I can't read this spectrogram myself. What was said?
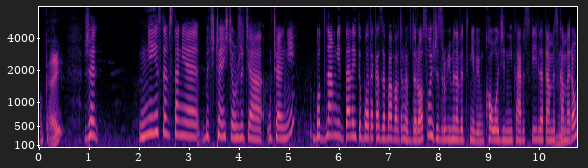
Okej. Że nie jestem w stanie być częścią życia uczelni, bo dla mnie dalej to była taka zabawa trochę w dorosłość, że zrobimy nawet, nie wiem, koło dziennikarskie i latamy z Mhm. kamerą.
